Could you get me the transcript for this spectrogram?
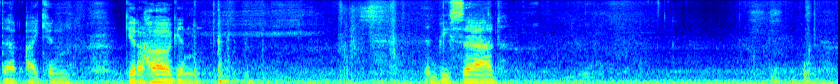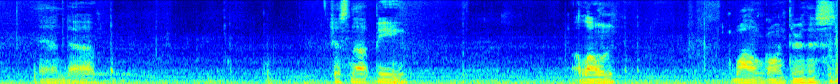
that I can get a hug and and be sad. And uh, just not be alone while I'm going through this.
